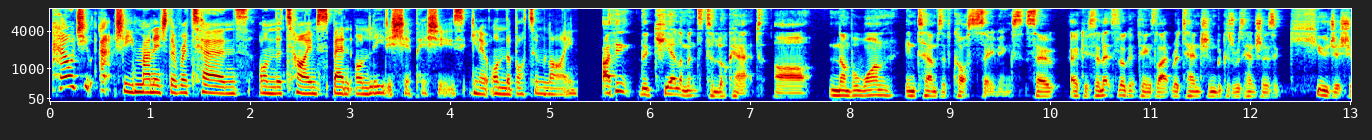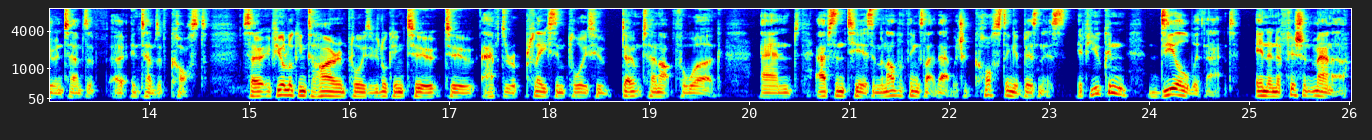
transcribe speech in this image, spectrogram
How do you actually manage the returns on the time spent on leadership issues, you know, on the bottom line? I think the key elements to look at are number one in terms of cost savings. So okay, so let's look at things like retention because retention is a huge issue in terms of uh, in terms of cost. So if you're looking to hire employees, if you're looking to to have to replace employees who don't turn up for work and absenteeism and other things like that, which are costing a business, if you can deal with that in an efficient manner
